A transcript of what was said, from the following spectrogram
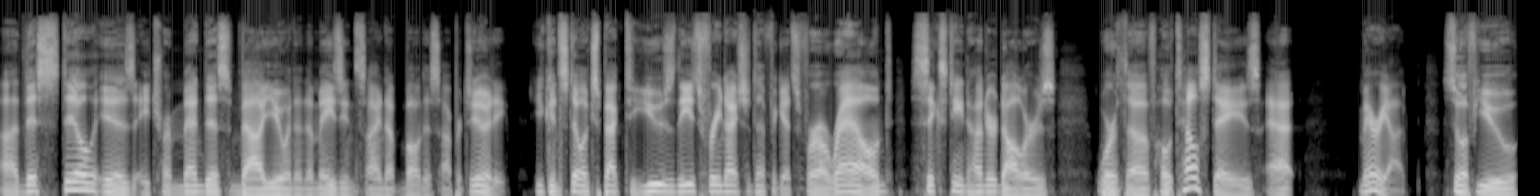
uh, this still is a tremendous value and an amazing sign up bonus opportunity. You can still expect to use these free night certificates for around $1,600 worth of hotel stays at Marriott. So if you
